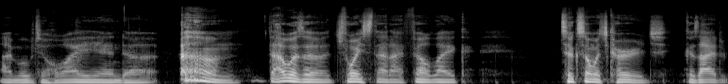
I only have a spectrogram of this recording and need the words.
I moved to Hawaii, and uh, that was a choice that I felt like took so much courage because I had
